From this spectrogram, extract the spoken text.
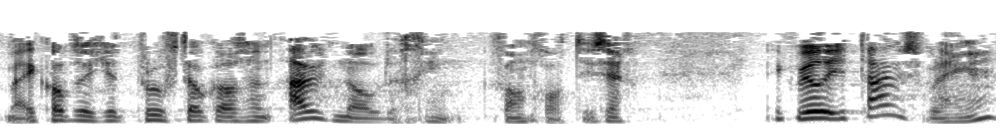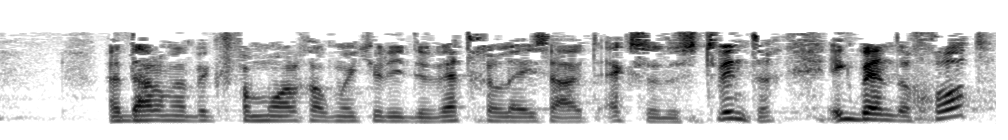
maar ik hoop dat je het proeft ook als een uitnodiging van God. Die zegt, ik wil je thuis brengen. En daarom heb ik vanmorgen ook met jullie de wet gelezen uit Exodus 20. Ik ben de God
